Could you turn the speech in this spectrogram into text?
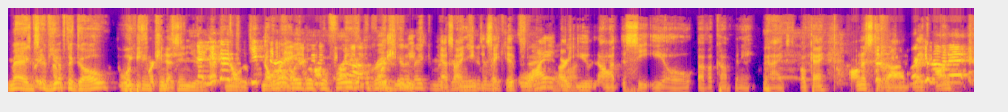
Megs, if you have to go, we can continue. Yeah, you guys no, can keep no, wait, wait, wait, before you go, Greg's going to make. Yes, Greg's I need to say, it, why are on. you not the CEO of a company, Megs? Okay, honest to God, working like, on, on it.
